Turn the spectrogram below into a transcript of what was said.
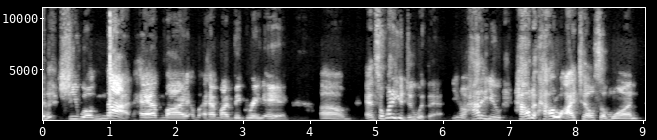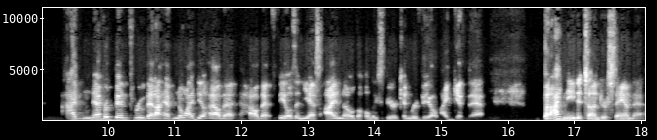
she will not have my have my big green egg. Um, and so what do you do with that? You know, how do you how do how do I tell someone I've never been through that. I have no idea how that how that feels. And yes, I know the Holy Spirit can reveal. I get that. But I needed to understand that.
